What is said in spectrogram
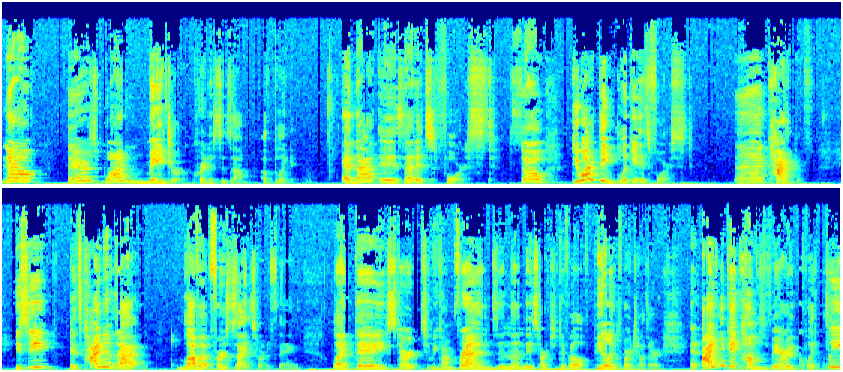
Now there's one major criticism of blicket and that is that it's forced. So do i think blicket is forced? Eh, kind of. You see it's kind of that love at first sight sort of thing. Like they start to become friends and then they start to develop feelings for each other. And I think it comes very quickly.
